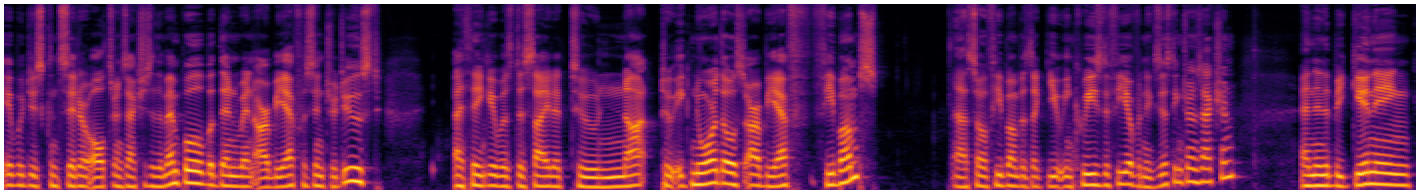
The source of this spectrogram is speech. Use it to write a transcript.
it would just consider all transactions in the mempool, but then when RBF was introduced, I think it was decided to not to ignore those RBF fee bumps. Uh, so a fee bump is like you increase the fee of an existing transaction, and in the beginning,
